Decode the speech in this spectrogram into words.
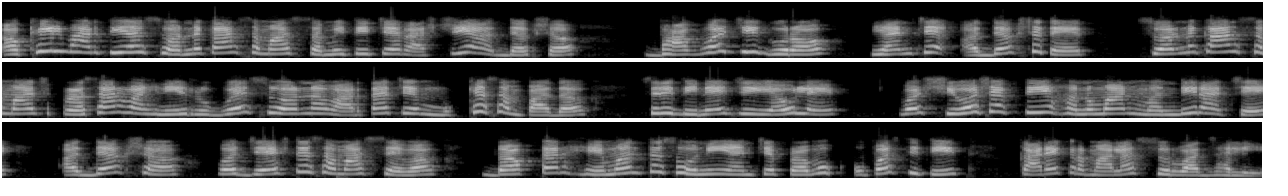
अखिल भारतीय स्वर्णकार समाज समितीचे राष्ट्रीय अध्यक्ष भागवतजी गुरव यांचे अध्यक्षतेत स्वर्णकार समाज प्रसार वाहिनी ऋग्वेद सुवर्ण वार्ताचे मुख्य संपादक श्री दिनेशजी येवले व शिवशक्ती हनुमान मंदिराचे अध्यक्ष व ज्येष्ठ समाजसेवक डॉक्टर हेमंत सोनी यांचे प्रमुख उपस्थितीत कार्यक्रमाला सुरुवात झाली.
